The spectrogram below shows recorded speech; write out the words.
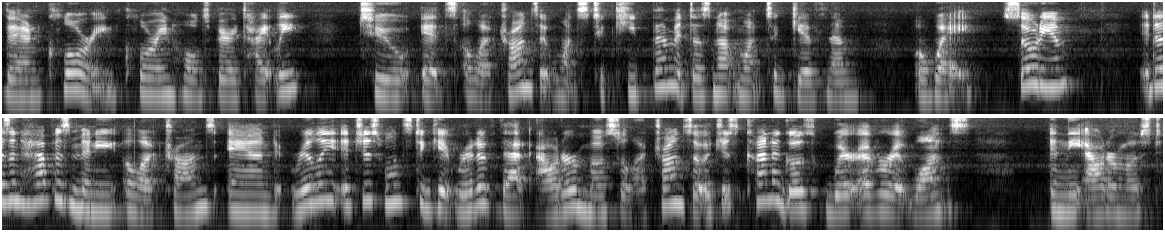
than chlorine. Chlorine holds very tightly to its electrons. It wants to keep them, it does not want to give them away. Sodium it doesn't have as many electrons and really it just wants to get rid of that outermost electron so it just kind of goes wherever it wants in the outermost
